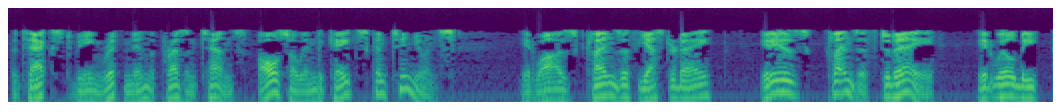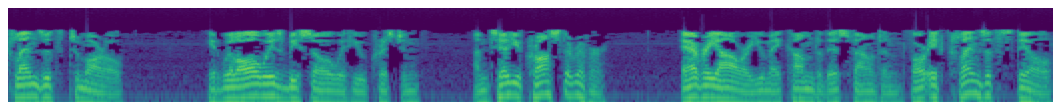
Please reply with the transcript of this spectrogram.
The text, being written in the present tense, also indicates continuance. It was cleanseth yesterday, it is cleanseth today, it will be cleanseth tomorrow. It will always be so with you, Christian, until you cross the river. Every hour you may come to this fountain, for it cleanseth still.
